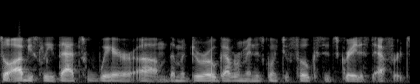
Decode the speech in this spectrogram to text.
So obviously, that's where um, the Maduro government is going to focus its greatest efforts.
